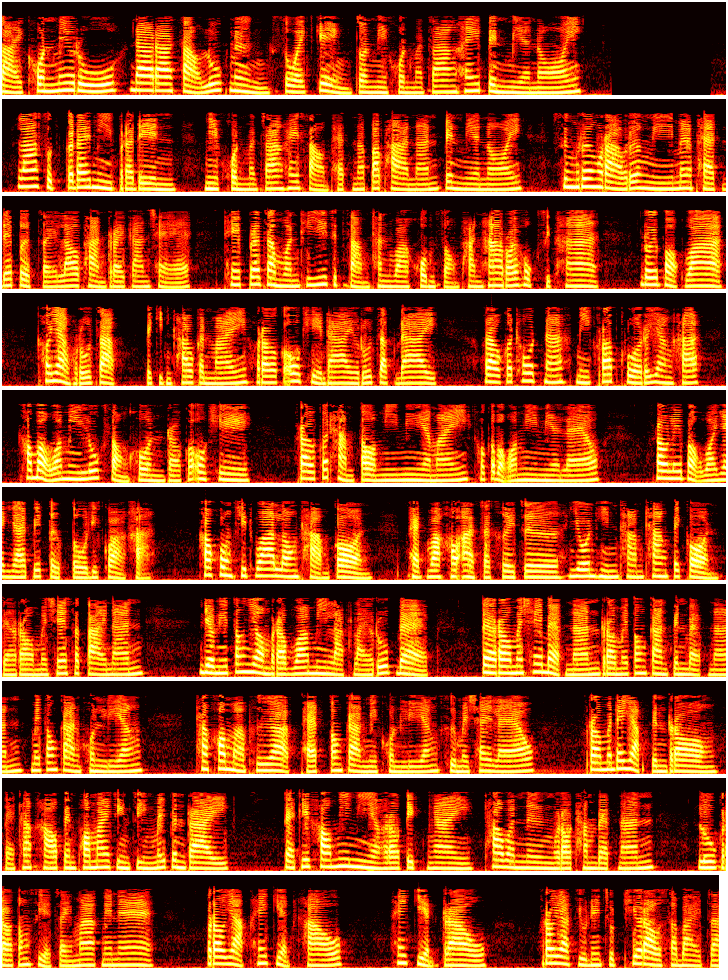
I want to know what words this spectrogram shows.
หลายคนไม่รู้ ดาราสาวลูกหนึ่ง สวยเก่งจนมีคนมาจ้างให้เป็นเมียน้อย ล่าสุดก็ได้มีประเด็น มีคนมาจ้างให้สาวแพทณปภานั้นเป็นเมียน้อย ซึ่งเรื่องราวเรื่องนี้แม่แพทได้เปิดใจเล่าผ่านรายการแฉ เทปประจำวันที่ 23 ธันวาคม 2565 โดยบอกว่า เขาอยากรู้จักไปกินข้าวกันไหม เราก็โอเคได้ รู้จักได้ เราก็โทษนะ มีครอบครัวหรือยังคะ เขาบอกว่ามีลูกสองคน เราก็โอเค เราก็ถามต่อมีเมียไหม เขาก็บอกว่ามีเมียแล้ว เราเลยบอกว่าย้ายไปเติบโตดีกว่าค่ะ เขาคงคิดว่าลองถามก่อน แพทว่าเขาอาจจะเคยเจอ โยนหินถามทางไปก่อน แต่เราไม่ใช่สไตล์นั้น เดี๋ยวนี้ต้องยอมรับว่ามีหลากหลายรูปแบบ แต่เราไม่ใช่แบบนั้น เราไม่ต้องการเป็นแบบนั้น ไม่ต้องการคนเลี้ยง ถ้าเข้ามาเพื่อแพทต้องการมีคนเลี้ยง คือไม่ใช่แล้ว เราไม่ได้อยากเป็นรอง แต่ถ้าเขาเป็นพ่อไม้จริง ๆ ไม่เป็นไร แต่ที่เขามีเมียเราติดไง ถ้าวันหนึ่งเราทำแบบนั้น ลูกเราต้องเสียใจมากแน่ๆ เราอยากให้เกียรติเขา ให้เกียรติเรา เราอยากอยู่ในจุดที่เราสบายใจ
